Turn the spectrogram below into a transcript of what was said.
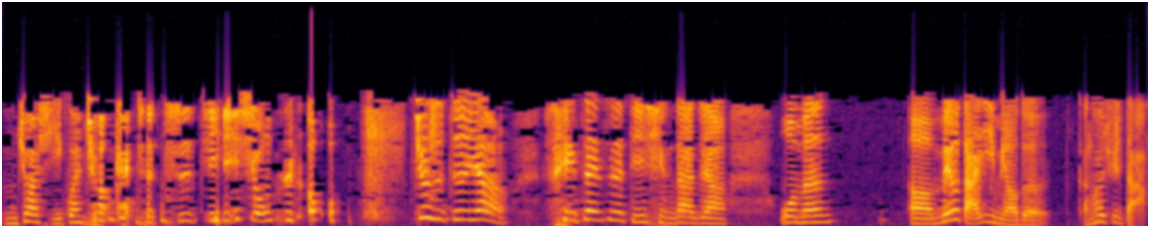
你就要习惯，就要改成吃鸡胸肉，就是这样。所以再次提醒大家，我们呃没有打疫苗的，赶快去打。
